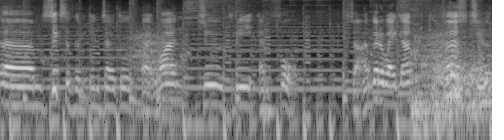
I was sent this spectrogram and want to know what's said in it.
um, six of them in total, by one, two, three, and four. So I'm gonna wake up the first two.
